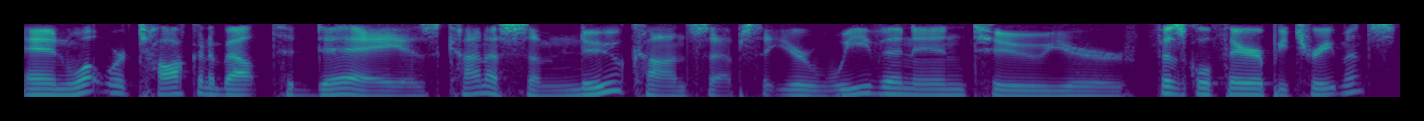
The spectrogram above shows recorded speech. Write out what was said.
And what we're talking about today is kind of some new concepts that you're weaving into your physical therapy treatments.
